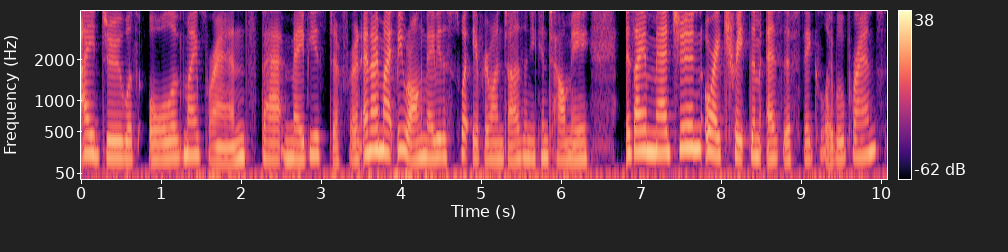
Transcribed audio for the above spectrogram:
I do with all of my brands that maybe is different, and I might be wrong, maybe this is what everyone does, and you can tell me, is I imagine or I treat them as if they're global brands.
